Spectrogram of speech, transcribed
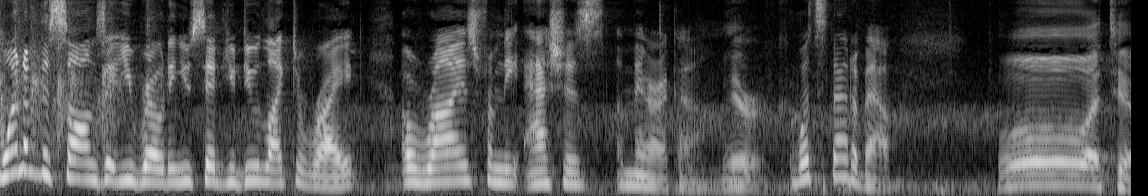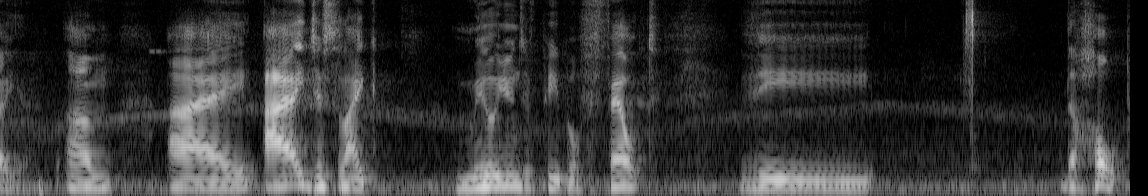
One of the songs that you wrote, and you said you do like to write, Arise from the Ashes, America. America. What's that about? Oh, I tell you. Um, I, I just like millions of people felt the, the hope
